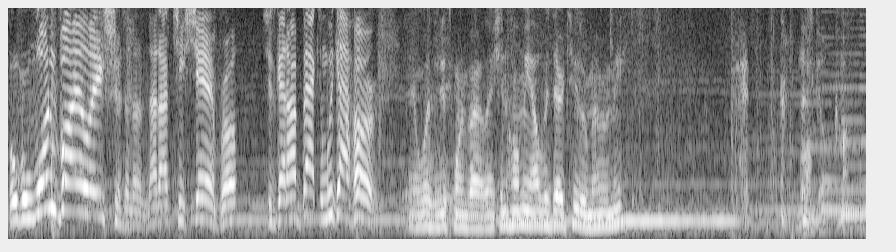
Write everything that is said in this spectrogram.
Over one violation. No, no, not our Chief Sharon, bro. She's got our backs and we got hers. And it wasn't just one violation, homie. I was there too, remember me? Let's go. Come on.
